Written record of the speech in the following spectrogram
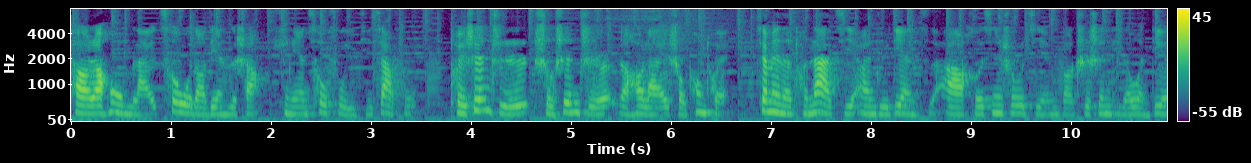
好，然后我们来侧卧到垫子上，训练侧腹以及下腹。腿伸直，手伸直，然后来手碰腿。下面的臀大肌按住垫子啊，核心收紧，保持身体的稳定。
